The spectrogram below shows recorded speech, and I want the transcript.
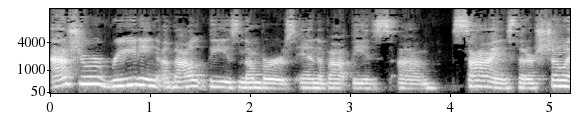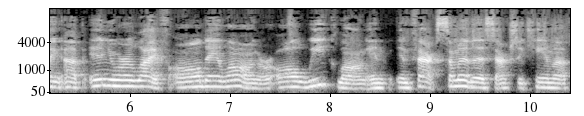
as you're reading about these numbers and about these um, signs that are showing up in your life all day long or all week long, and in fact, some of this actually came up,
